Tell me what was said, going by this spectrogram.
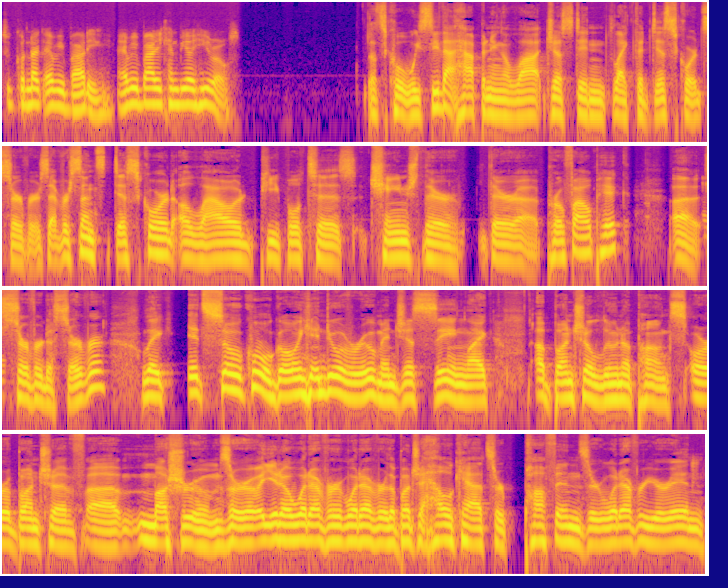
to connect everybody. Everybody can be a heroes. That's cool. We see that happening a lot just in like the Discord servers. Ever since Discord allowed people to change their their uh, profile pic uh, server to server, like it's so cool going into a room and just seeing like a bunch of Luna punks or a bunch of uh, mushrooms or you know whatever whatever, the bunch of Hellcats or puffins or whatever you're in,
